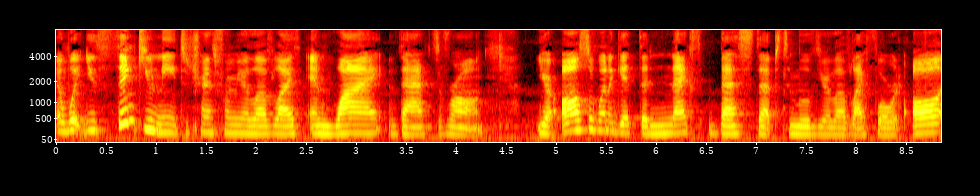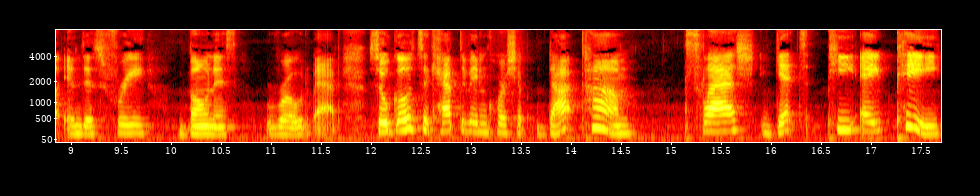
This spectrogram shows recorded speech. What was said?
and what you think you need to transform your love life and why that's wrong. You're also going to get the next best steps to move your love life forward, all in this free bonus roadmap. So go to captivatingcourtship.com slash get PAP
